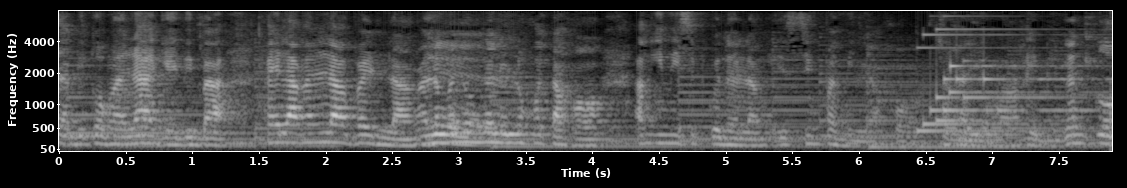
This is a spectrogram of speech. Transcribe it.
sabi ko nga lagi, di ba, kailangan lover lang. Alam mo, nung nalulungkot ako, ang inisip ko na lang is yung pamilya ko. Tsaka yung mga kaibigan ko,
